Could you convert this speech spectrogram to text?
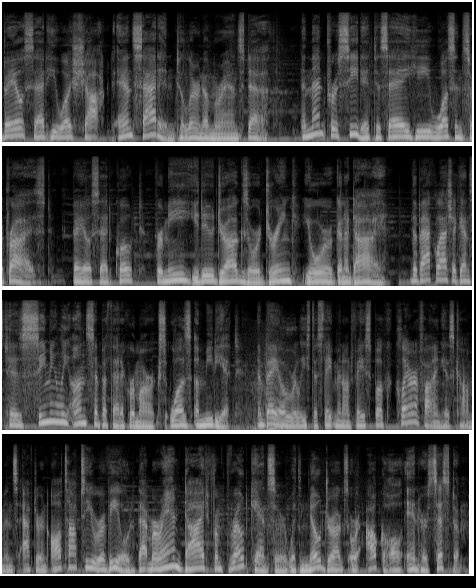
Baio said he was shocked and saddened to learn of Moran's death, and then proceeded to say he wasn't surprised. Baio said, quote, For me, you do drugs or drink, you're gonna die. The backlash against his seemingly unsympathetic remarks was immediate, Baio released a statement on Facebook clarifying his comments after an autopsy revealed that Moran died from throat cancer with no drugs or alcohol in her system.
